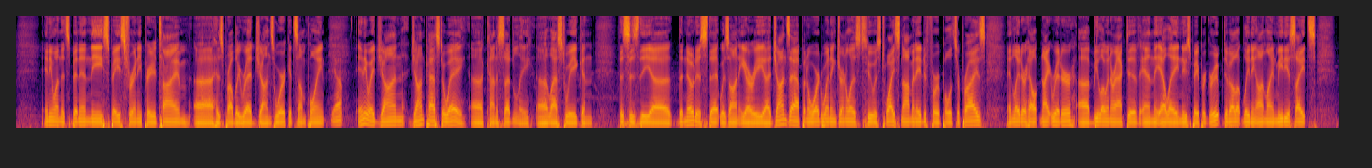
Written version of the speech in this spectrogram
Anyone that's been in the space for any period of time uh, has probably read John's work at some point. Yep. Anyway, John John passed away uh, kind of suddenly uh, last week, and this is the uh, the notice that was on ERE. Uh, John Zapp, an award-winning journalist who was twice nominated for a Pulitzer Prize, and later helped Knight Ridder, uh, Belo Interactive, and the LA newspaper group develop leading online media sites.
